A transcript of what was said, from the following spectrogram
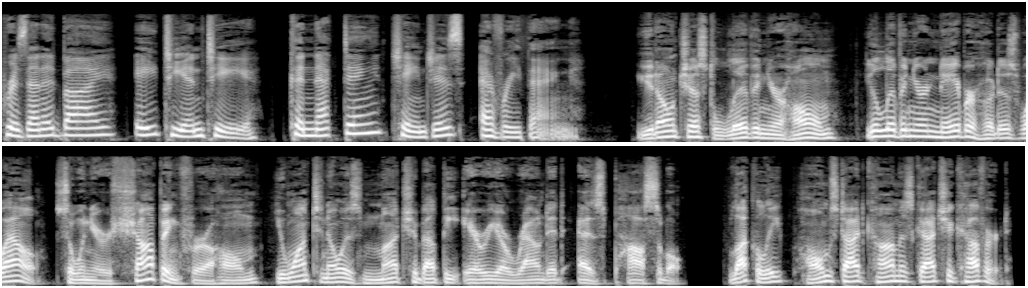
Presented by AT&T. Connecting changes everything. You don't just live in your home, you live in your neighborhood as well. So when you're shopping for a home, you want to know as much about the area around it as possible. Luckily, Homes.com has got you covered.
